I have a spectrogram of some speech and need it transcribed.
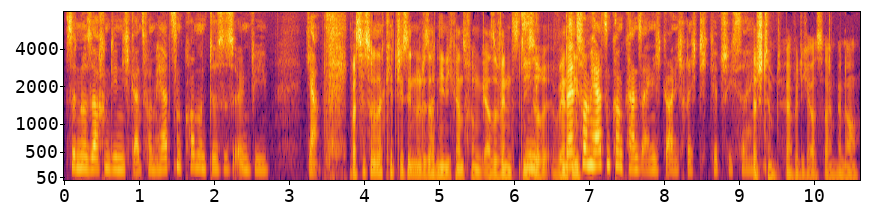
sind nur Sachen, die nicht ganz vom Herzen kommen und das ist irgendwie, ja, Was hast du gesagt, kitschig sind nur die Sachen, die nicht ganz von, also wenn es nicht so, wenn es vom Herzen kommt, kann es eigentlich gar nicht richtig kitschig sein. das stimmt, ja, würde ich auch sagen, genau.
